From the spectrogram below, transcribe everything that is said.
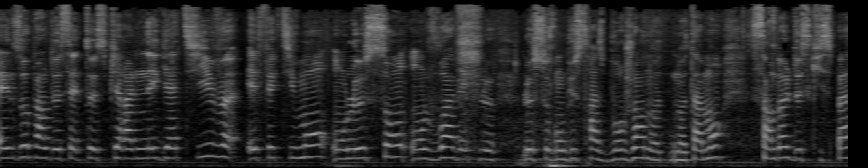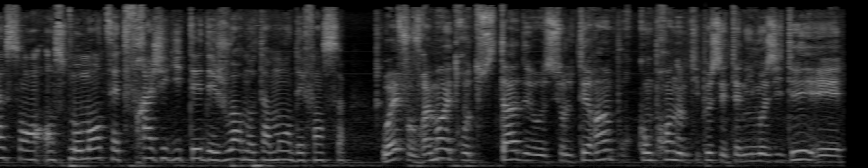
Enzo parle de cette spirale négative. Effectivement, on le sent, on le voit avec le, le second but strasbourgeois, not notamment, symbole de ce qui se passe en, en ce moment, de cette fragilité des joueurs, notamment en défense. Ouais, il faut vraiment être au stade et sur le terrain pour comprendre un petit peu cette animosité. Et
